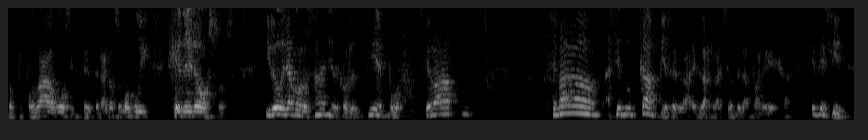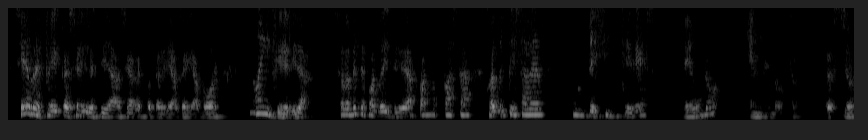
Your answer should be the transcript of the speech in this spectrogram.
lo que podamos, etcétera, no somos muy generosos. Y luego ya con los años, con el tiempo, se va, se va haciendo un cambio en la, en la relación de la pareja. Es decir, si hay respeto, si hay honestidad, si hay responsabilidad, si hay amor, no hay infidelidad. Solamente cuando hay infidelidad, cuando pasa, cuando empieza a haber un desinterés de uno en el otro. Pues yo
